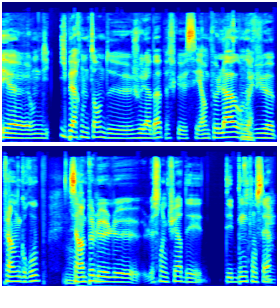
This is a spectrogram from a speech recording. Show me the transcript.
Et euh, on est hyper content de jouer là-bas parce que c'est un peu là où on a vu plein de groupes. Ouais. C'est un peu le, le, le sanctuaire des, des bons concerts.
